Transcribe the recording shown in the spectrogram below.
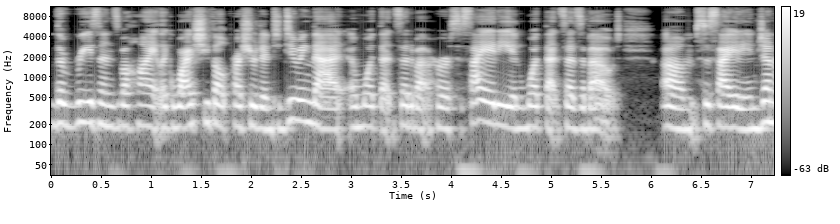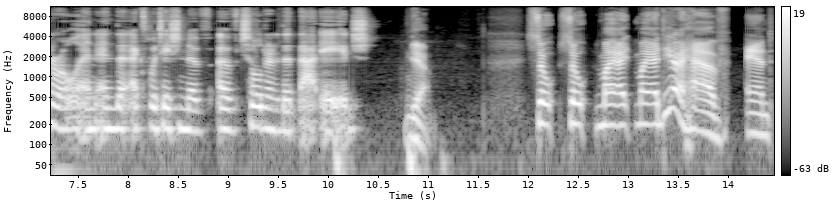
the reasons behind like why she felt pressured into doing that and what that said about her society and what that says about um, society in general and and the exploitation of of children at that age yeah So so my my idea I have, and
